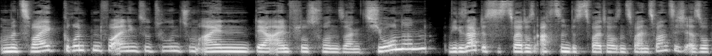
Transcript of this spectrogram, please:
mit zwei Gründen vor allen Dingen zu tun. Zum einen der Einfluss von Sanktionen. Wie gesagt, es ist 2018 bis 2022. Also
